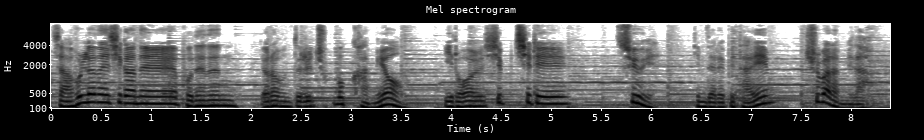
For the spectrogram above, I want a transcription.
자, 훈련의 시간을 보내는 여러분들을 축복하며 1월 17일 수요일 김대래 피 타임 출발합니다.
